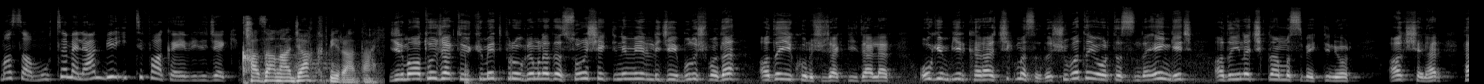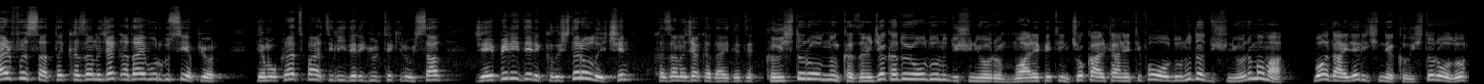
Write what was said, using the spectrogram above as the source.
masa muhtemelen bir ittifaka evrilecek. Kazanacak bir aday. 26 Ocak'ta hükümet programına da son şeklinin verileceği buluşmada adayı konuşacak liderler. O gün bir karar çıkmasa da Şubat ayı ortasında en geç adayın açıklanması bekleniyor. Akşener her fırsatta kazanacak aday vurgusu yapıyor. Demokrat Parti lideri Gültekin Uysal, CHP lideri Kılıçdaroğlu için kazanacak aday dedi. Kılıçdaroğlu'nun kazanacak aday olduğunu düşünüyorum. Muhalefetin çok alternatifi olduğunu da düşünüyorum ama bu adaylar içinde Kılıçdaroğlu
